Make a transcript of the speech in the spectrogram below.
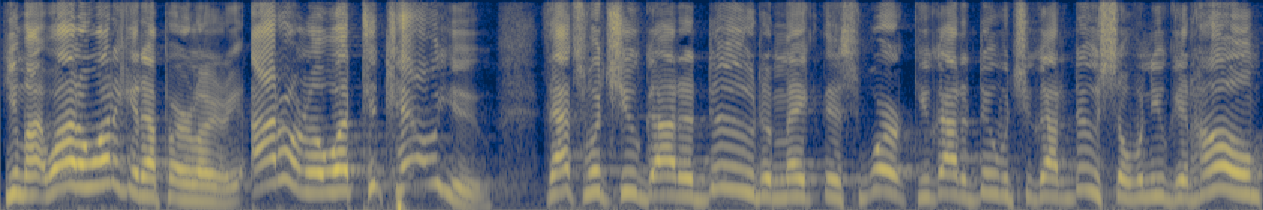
You might, well, I don't want to get up early. I don't know what to tell you. That's what you got to do to make this work. You got to do what you got to do so when you get home,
